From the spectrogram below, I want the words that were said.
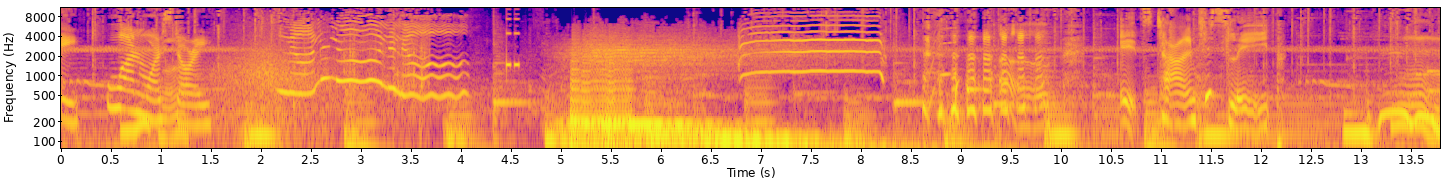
Okay, one mm, more story. la, la, la, la, la. It's time to sleep. Hey!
